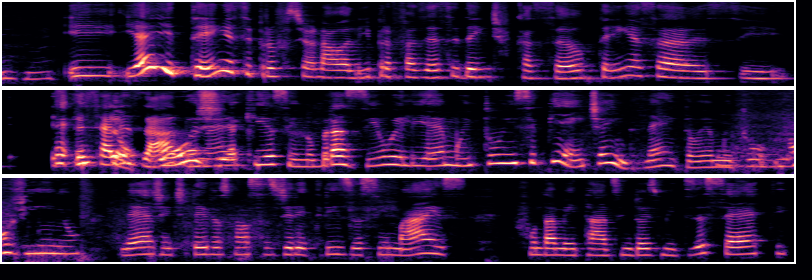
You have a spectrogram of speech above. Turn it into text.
Uhum. E, e aí, tem esse profissional ali para fazer essa identificação? Tem essa, esse especializado, é, então, hoje, né? aqui, assim, no Brasil, ele é muito incipiente ainda, né? Então, é muito uhum. novinho, né? A gente teve as nossas diretrizes, assim, mais fundamentadas em 2017,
